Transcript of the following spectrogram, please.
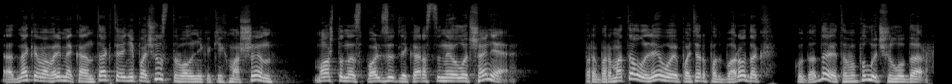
Однако во время контакта я не почувствовал никаких машин. Может, он использует лекарственные улучшения?» Пробормотал Лео и потер подбородок, куда до этого получил удар.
